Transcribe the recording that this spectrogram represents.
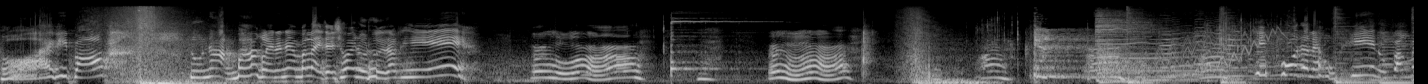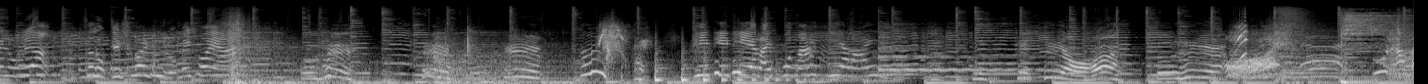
โอ้ยพี่ป๊อปหนูหนักมากเลยนะเนี่ยเมื่อไหร่จะช่วยหนูถือสักที ไม่เหรอไม่เหรอ พี่หนูฟังไม่รู้เรื่อง สรุปจะช่วยถือหรือไม่ช่วยอะพี่พี่พี่พี่พี่อะไรพูดมาพี่อะไรพี่พี่หรอคือพี่โอ๊ยพูดอะไร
